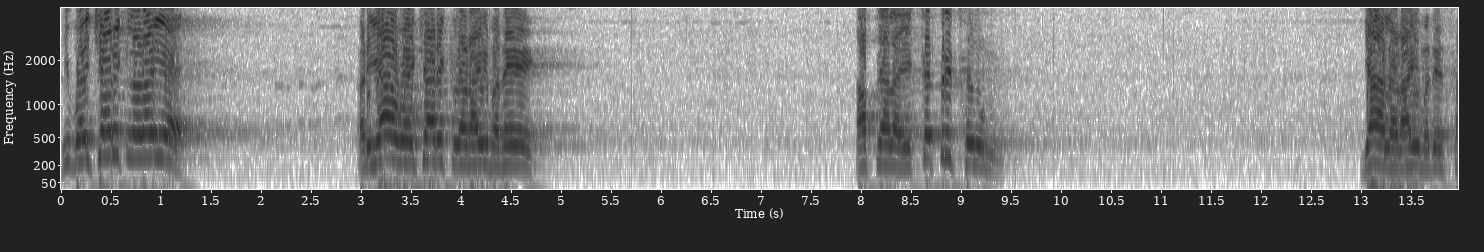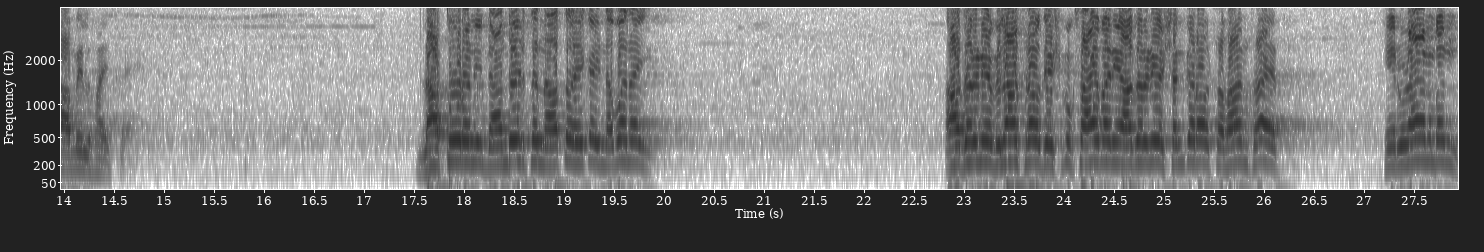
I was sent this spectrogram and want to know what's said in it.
ही वैचारिक लढाई आहे. आणि या वैचारिक लढाईमध्ये आपल्याला एकत्रित होऊन या लढाईमध्ये सामील व्हायचं आहे लातूर आणि नांदेडचं नातं हे काही नवं नाही. आदरणीय विलासराव देशमुख साहेब आणि आदरणीय शंकरराव चव्हाण साहेब हे ऋणांबंद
